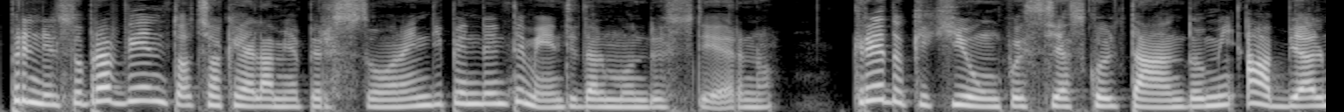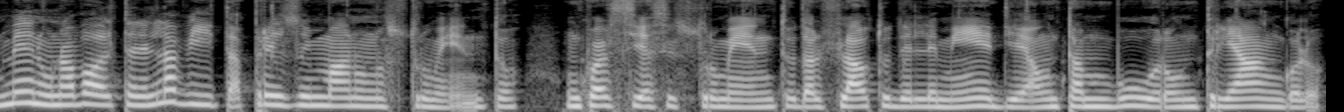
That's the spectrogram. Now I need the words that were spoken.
prende il sopravvento a ciò che è la mia persona, indipendentemente dal mondo esterno. Credo che chiunque stia ascoltandomi abbia almeno una volta nella vita preso in mano uno strumento, un qualsiasi strumento, dal flauto delle medie a un tamburo, un triangolo.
